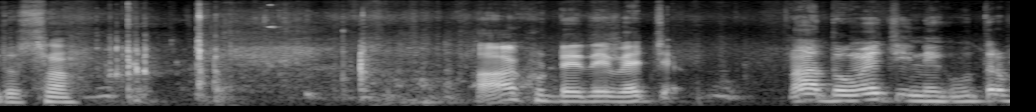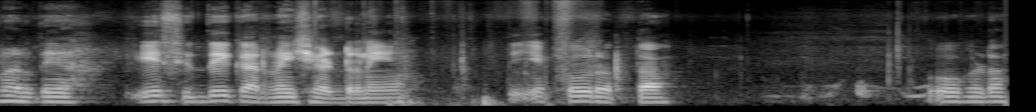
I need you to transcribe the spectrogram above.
ਦੱਸਾਂ। ਆਹ ਖੁੱਡੇ ਦੇ ਵਿੱਚ ਆ ਦੋਵੇਂ ਚੀਨੇ ਕਬੂਤਰ ਫਿਰਦੇ ਆ। ਇਹ ਸਿੱਧੇ ਕਰਨੇ ਛੱਡਣੇ ਆ। ਤੇ ਇੱਕ ਉਹ ਰੱਤਾ। ਉਹ ਖੜਾ।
